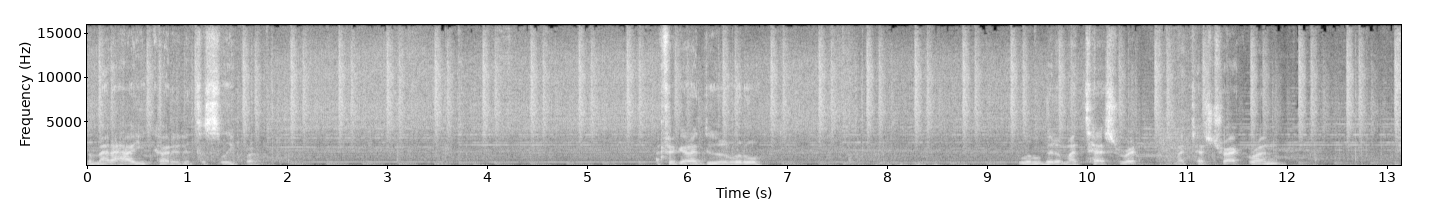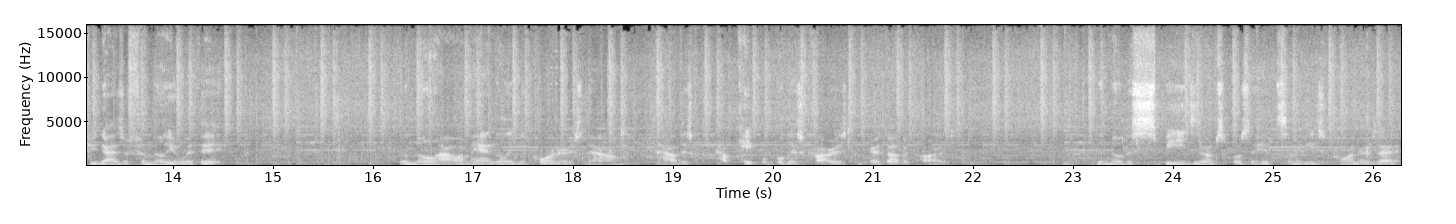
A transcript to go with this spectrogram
No matter how you cut it, it's a sleeper. I figured I'd do a little a little bit of my test ri- my test track run if you guys are familiar with it, you'll know how I'm handling the corners now, how this how capable this car is compared to other cars. You'll know the speeds that I'm supposed to hit some of these corners at.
